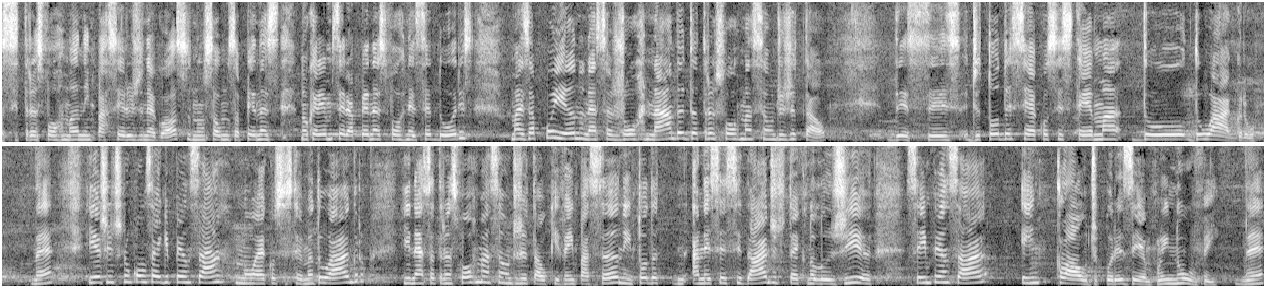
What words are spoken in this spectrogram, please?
se transformando em parceiros de negócios, não somos apenas, não queremos ser apenas fornecedores, mas apoiando nessa jornada da transformação digital desses, de todo esse ecossistema do, do agro. Né? E a gente não consegue pensar no ecossistema do agro e nessa transformação digital que vem passando, em toda a necessidade de tecnologia, sem pensar em cloud, por exemplo, em nuvem. Né?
